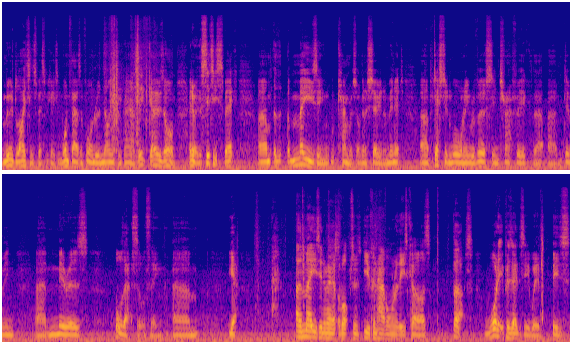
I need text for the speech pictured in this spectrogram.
Mood lighting specification, £1,490. It goes on. Anyway, the city spec, um, amazing cameras I'm going to show you in a minute. Uh, pedestrian warning, reversing traffic, that um, dimming uh, mirrors, all that sort of thing. Um, yeah, amazing amount of options you can have on one of these cars. But what it presents you with is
